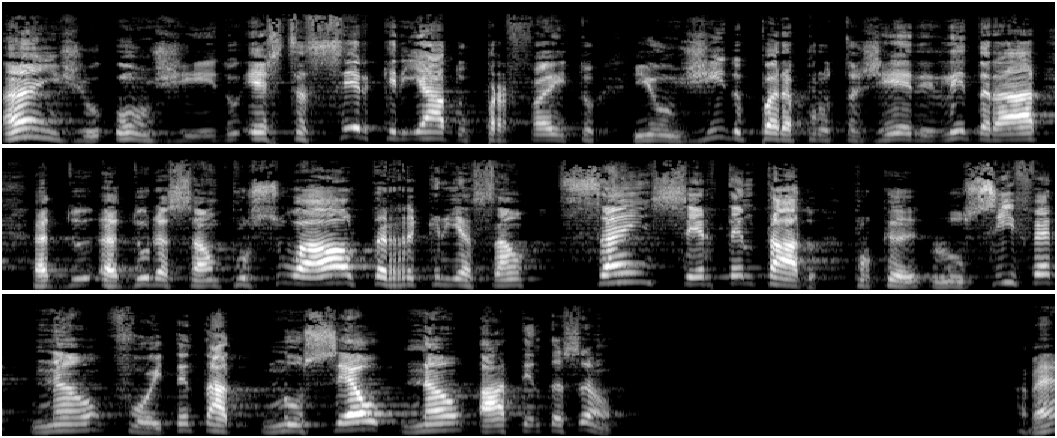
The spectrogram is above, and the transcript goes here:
anjo ungido, este ser criado perfeito e ungido para proteger e liderar a adoração por sua alta recriação, sem ser tentado porque Lucífer não foi tentado. No céu não há tentação. Amém?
